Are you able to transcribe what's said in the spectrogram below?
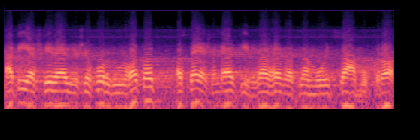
hát ilyesféle először fordulhatott, az teljesen elképzelhetetlen volt számukra.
